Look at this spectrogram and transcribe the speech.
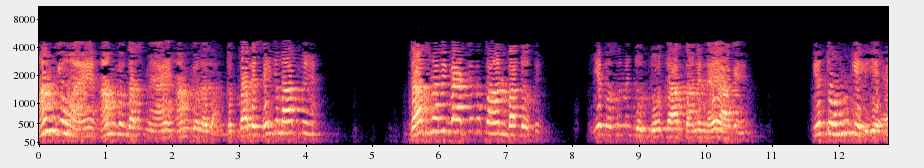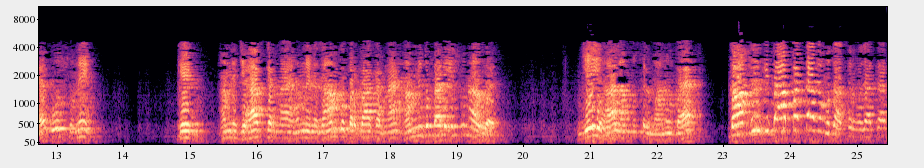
ہم کیوں آئے ہم کیوں درس میں آئے ہم کیوں نہ جائیں؟ تو پہلے سے ہی جماعت میں ہیں۔ درس میں بھی بیٹھتے تو کان بند ہوتے۔ ہیں یہ تو اصل میں جو دو چار گانے نئے آ گئے ہیں۔ یہ تو ان کے لیے ہے، وہ سنیں کہ ہم نے جہاد کرنا ہے، ہم نے نظام کو برپا کرنا ہے، ہم نے تو پہلے یہ سنا ہوا ہے۔ یہی حال ہم مسلمانوں کا ہے۔ کافر کتاب پڑھتا ہے تو متاثر ہو جاتا ہے۔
